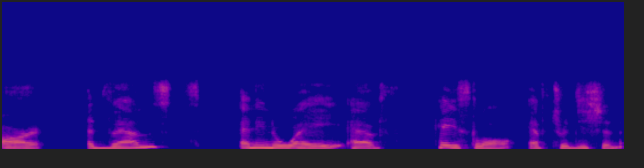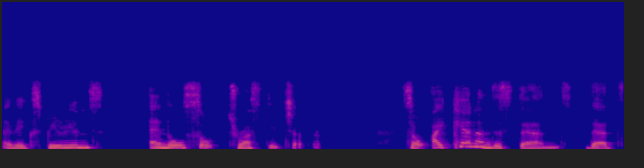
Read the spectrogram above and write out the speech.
are advanced and, in a way, have case law, have tradition, have experience, and also trust each other. So I can understand that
